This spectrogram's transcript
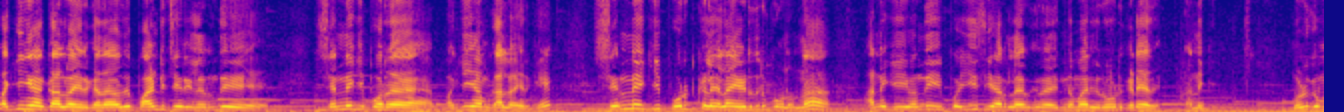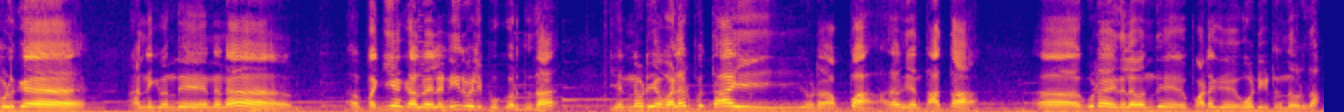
பக்கிங்காம் கால்வாய் இருக்குது அதாவது பாண்டிச்சேரியிலேருந்து சென்னைக்கு போகிற பக்கிங்காம் கால்வாய் இருக்குது சென்னைக்கு பொருட்களை எல்லாம் எடுத்துகிட்டு போகணும்னா அன்னைக்கு வந்து இப்போ ஈசிஆரில் இருக்கிற இந்த மாதிரி ரோடு கிடையாது அன்னைக்கு. முழுக்க முழுக்க அன்னைக்கு வந்து என்னென்னா பக்கியம் கால்வாயில் நீர்வழி போக்குவரத்து தான். என்னுடைய வளர்ப்பு தாயோட அப்பா அதாவது என் தாத்தா கூட இதில் வந்து படகு ஓட்டிக்கிட்டு இருந்தவர் தான்.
